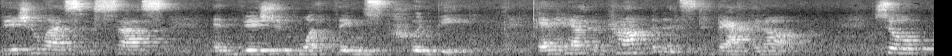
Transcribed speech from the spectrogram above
visualize success and vision what things could be and have the confidence to back it up. So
